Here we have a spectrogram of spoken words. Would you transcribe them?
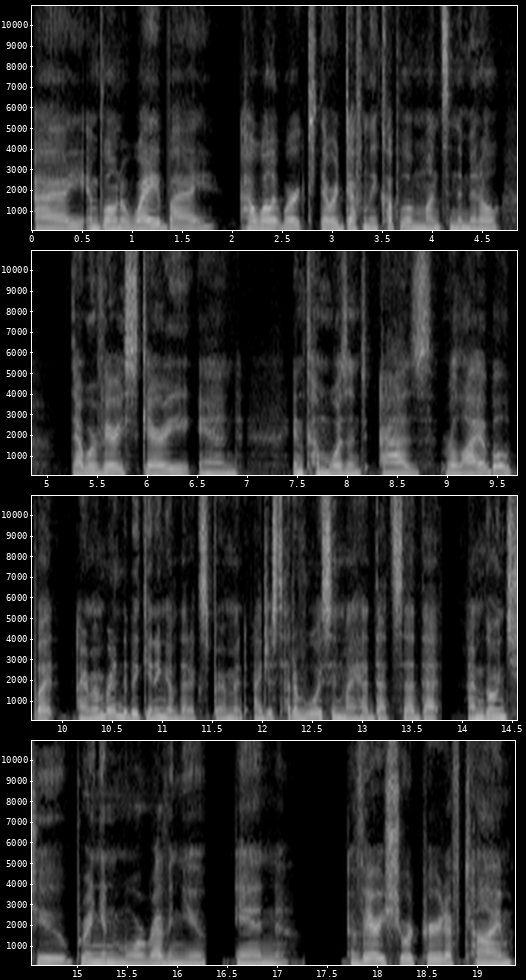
I am blown away by how well it worked. There were definitely a couple of months in the middle that were very scary and income wasn't as reliable. But I remember in the beginning of that experiment, I just had a voice in my head that said that I'm going to bring in more revenue in a very short period of time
